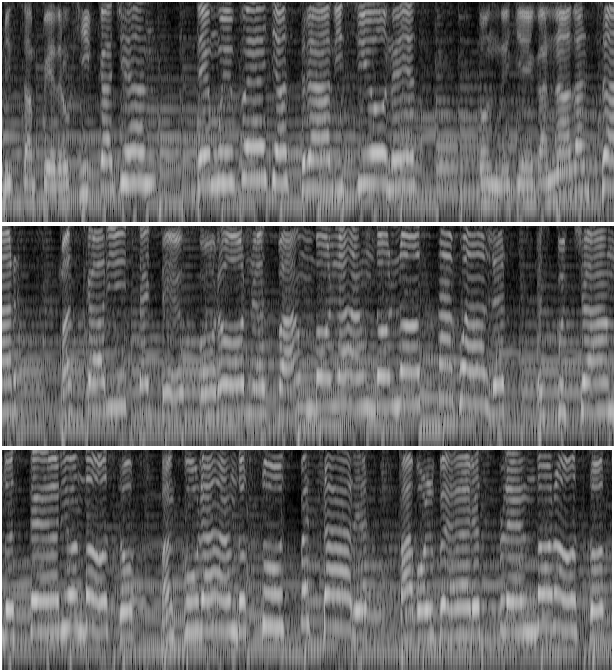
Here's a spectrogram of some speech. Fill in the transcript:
mi San Pedro Jicayán, de muy bellas tradiciones, donde llegan a danzar mascarita y tejorones van volando los nahuales, escuchando estéreo ondoso, van curando sus pesares, para volver esplendorosos,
